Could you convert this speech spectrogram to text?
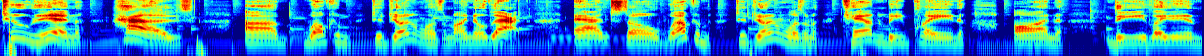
TuneIn has um, welcome to journalism. I know that. And so, welcome to journalism can be played on the Lady in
